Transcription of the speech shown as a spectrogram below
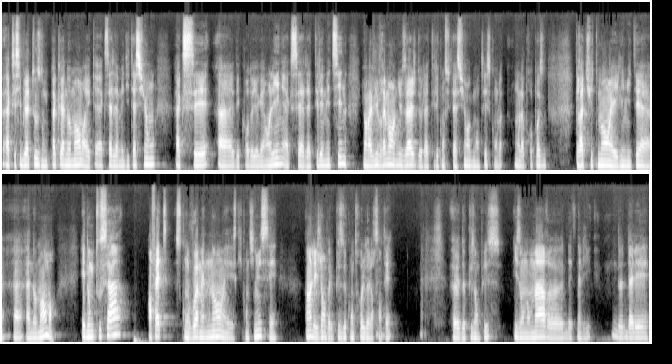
accessible à tous, donc pas que à nos membres, avec accès à de la méditation, accès à des cours de yoga en ligne, accès à la télémédecine. Et on a vu vraiment un usage de la téléconsultation augmenter, ce qu'on la, on la propose gratuitement et illimité à, à, à, nos membres. Et donc tout ça, en fait, ce qu'on voit maintenant et ce qui continue, c'est un, les gens veulent plus de contrôle de leur santé, euh, de plus en plus. Ils en ont marre euh, d'être d'aller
